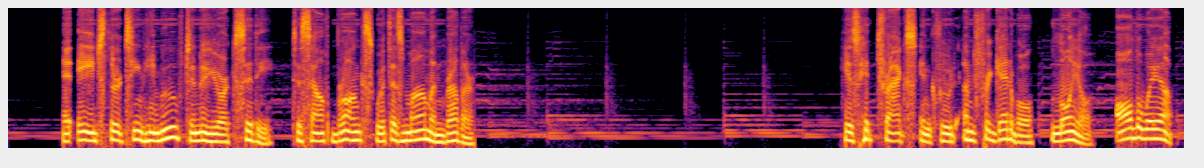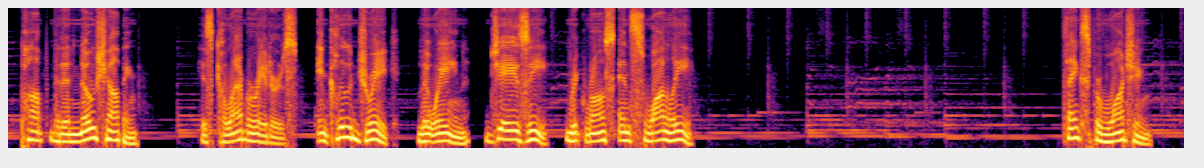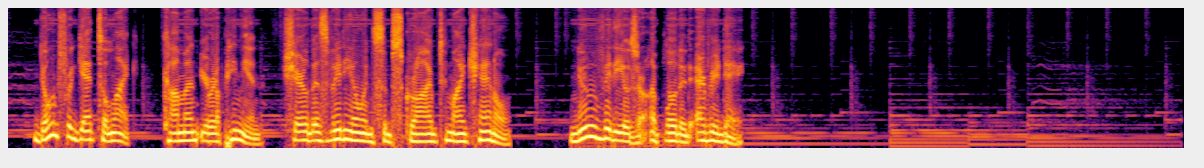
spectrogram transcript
At age 13 he moved to New York City, to South Bronx with his mom and brother. His hit tracks include Unforgettable, Loyal, All the Way Up, Pop That and No Shopping. His collaborators include Drake, Lil Wayne, Jay-Z, Rick Ross and Swae Lee. Thanks for watching. Don't forget to like, comment your opinion, share this video and subscribe to my channel. New videos are uploaded every day.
